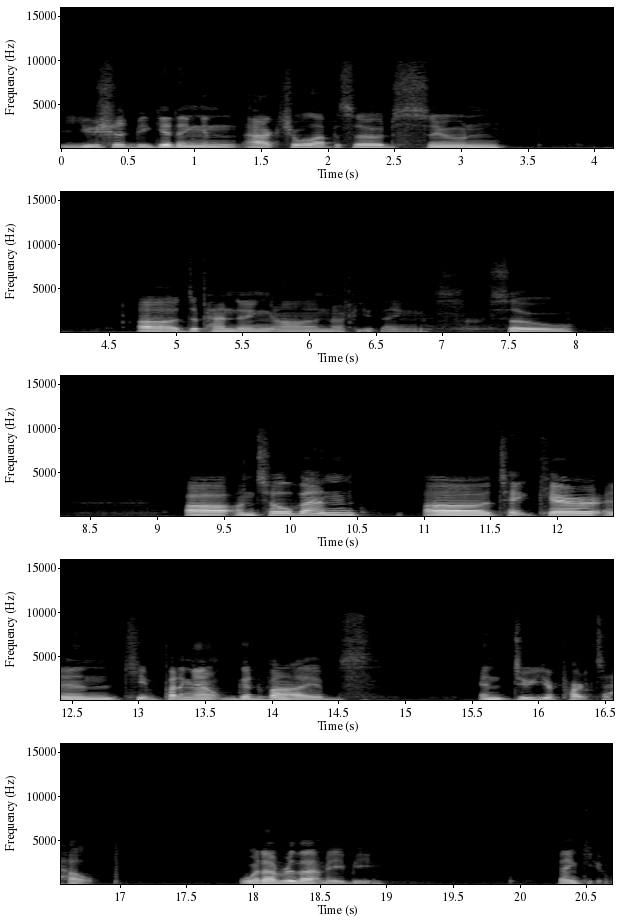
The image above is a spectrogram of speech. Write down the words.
you should be getting an actual episode soon. Uh, depending on a few things. So, uh, until then, uh, take care and keep putting out good vibes, and do your part to help, whatever that may be. Thank you.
